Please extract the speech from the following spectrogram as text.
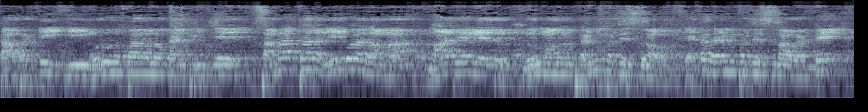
కాబట్టి ఈ మూడు రూపాలలో కనిపించే సమర్థత నీకున్నదమ్మా మాదేం లేదు. నువ్వు మమ్మల్ని భ్రమింపచేస్తున్నావు ఎక్కడ భ్రమింపచేస్తున్నావు అంటే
